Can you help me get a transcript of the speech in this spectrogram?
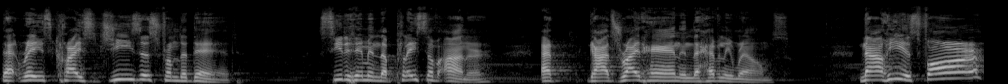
that raised Christ Jesus from the dead, seated him in the place of honor at God's right hand in the heavenly realms. Now he is far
